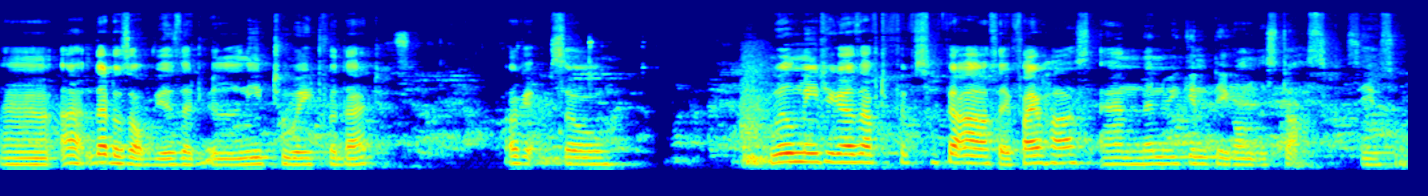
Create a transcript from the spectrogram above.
Uh, uh, that was obvious that we'll need to wait for that. Okay, so we'll meet you guys after five, uh, say five hours and then we can take on this task. See you soon.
